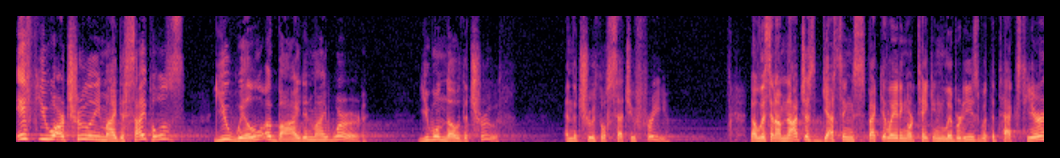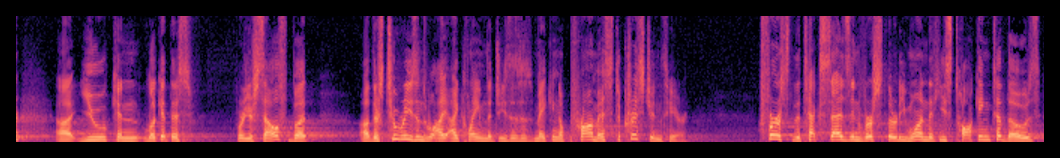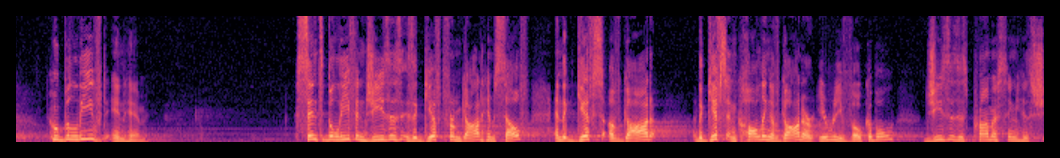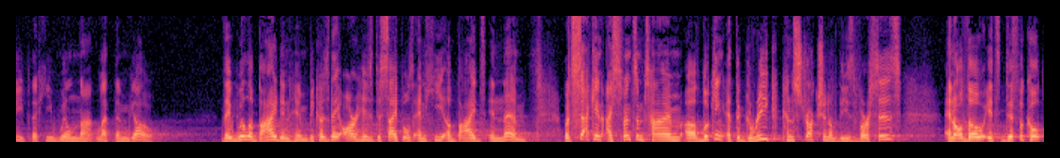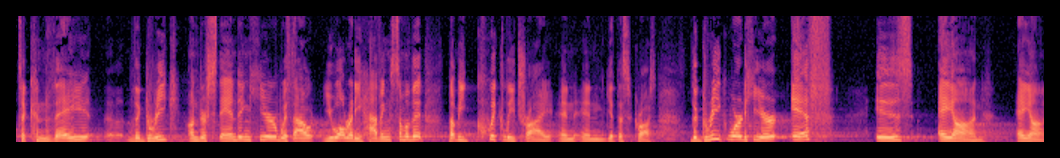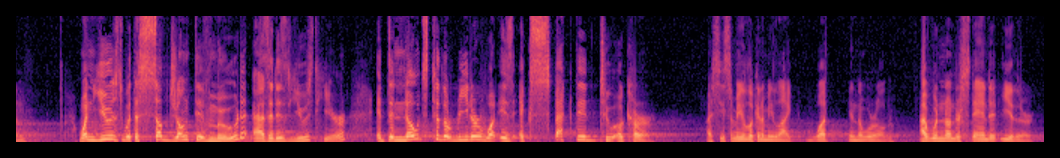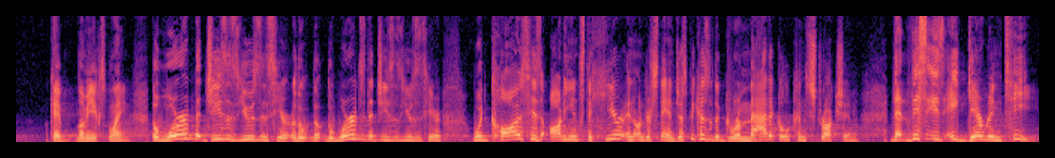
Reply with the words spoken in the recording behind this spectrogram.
If you are truly my disciples, you will abide in my word. You will know the truth, and the truth will set you free. Now, listen, I'm not just guessing, speculating, or taking liberties with the text here. Uh, you can look at this for yourself, but uh, there's two reasons why I claim that Jesus is making a promise to Christians here. First, the text says in verse 31 that he's talking to those who believed in him. Since belief in Jesus is a gift from God himself, and the gifts of God, the gifts and calling of God are irrevocable, Jesus is promising his sheep that he will not let them go. They will abide in him because they are his disciples and he abides in them. But second, I spent some time uh, looking at the Greek construction of these verses. And although it's difficult to convey uh, the Greek understanding here without you already having some of it, let me quickly try and, and get this across. The Greek word here, if, is ean. Ean. When used with a subjunctive mood, as it is used here, it denotes to the reader what is expected to occur. I see some of you looking at me like, what in the world? I wouldn't understand it either. Okay, let me explain. The word that Jesus uses here, or the, the, the, words that Jesus uses here, would cause his audience to hear and understand, just because of the grammatical construction, that this is a guarantee.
